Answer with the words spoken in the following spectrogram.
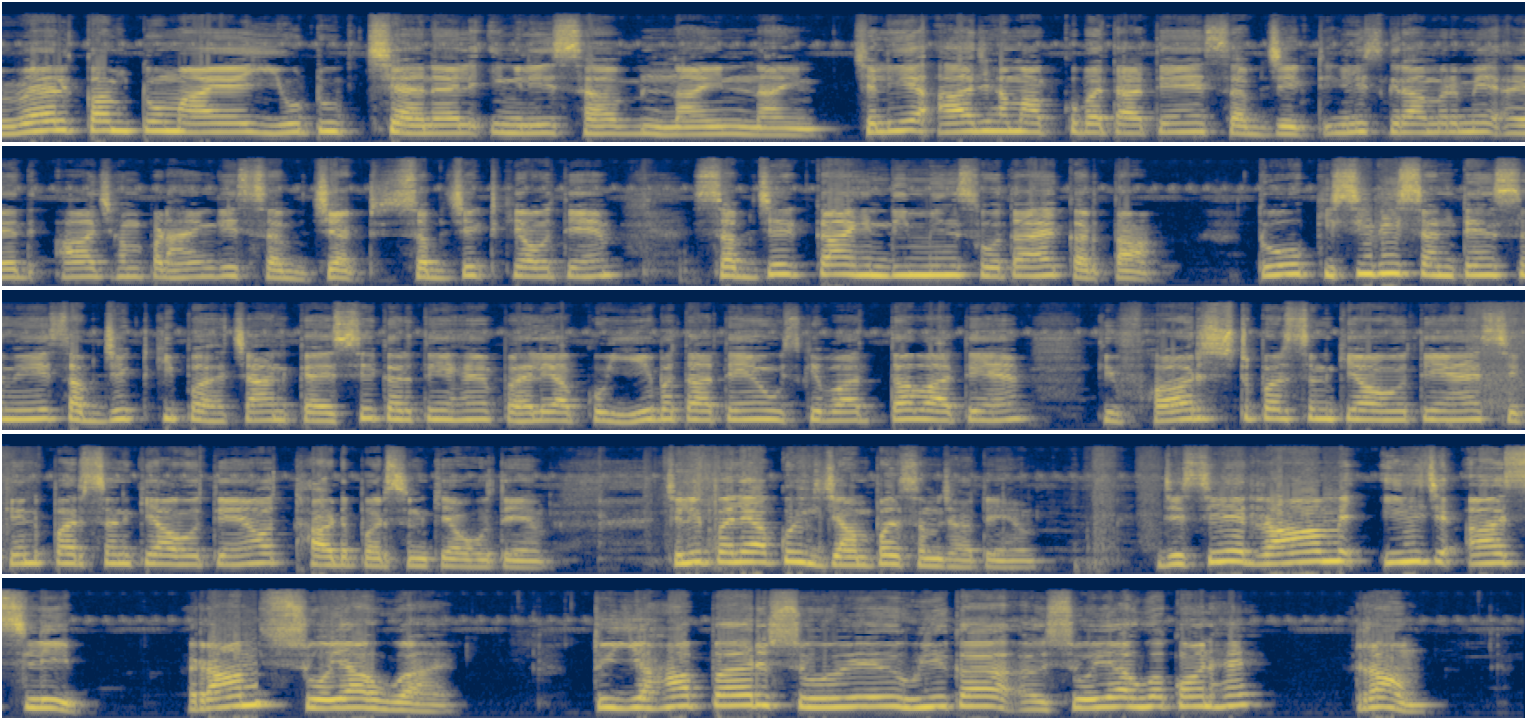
Welcome to my YouTube channel English hub nine nine चलिए, आज हम आपको बताते हैं सब्जेक्ट इंग्लिश ग्रामर में आज हम पढ़ाएँगे सब्जेक्ट सब्जेक्ट क्या होते हैं? सब्जेक्ट का हिंदी मीन्स होता है कर्ता। तो किसी भी सेंटेंस में सब्जेक्ट की पहचान कैसे करते हैं, पहले आपको ये बताते हैं, उसके बाद तब आते हैं कि फ़र्स्ट पर्सन क्या होते हैं सेकेंड पर्सन क्या होते हैं और थर्ड पर्सन क्या होते हैं। चलिए पहले आपको एग्ज़ाम्पल समझाते हैं। जैसे Ram is asleep Ram सोया हुआ है। तो यहाँ पर सोए हुए का, सोया हुआ कौन है? राम।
